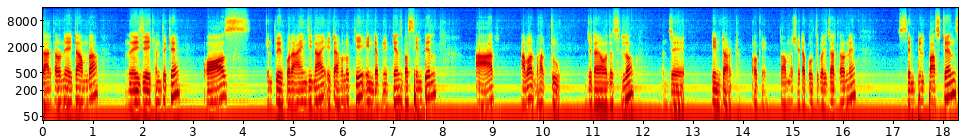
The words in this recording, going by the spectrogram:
যার কারণে এটা আমরা, এই যে এখান থেকে ওয়াজ কিন্তু এরপরে আইএনজি নাই, এটা হলো কি ইনডেফিনিট টেন্স বা সিম্পল আর আবার ভার্ব টু যেটা আমাদের ছিল যে ইন্টার্ট ওকে তো আমরা সেটা বলতে পারি। যার কারণে সিম্পল পাস্ট টেন্স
